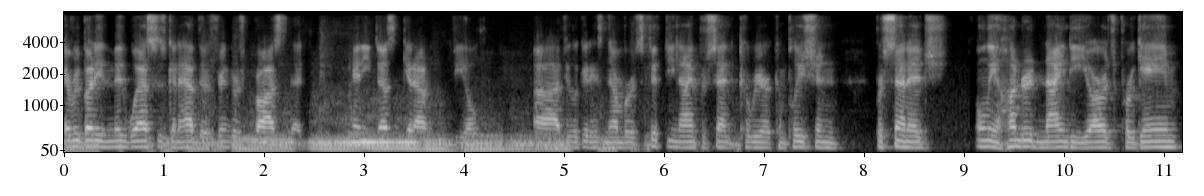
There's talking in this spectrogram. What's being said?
everybody in the Midwest is going to have their fingers crossed that Henne doesn't get out of the field. Uh, if you look at his numbers, 59% career completion percentage, only 190 yards per game,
